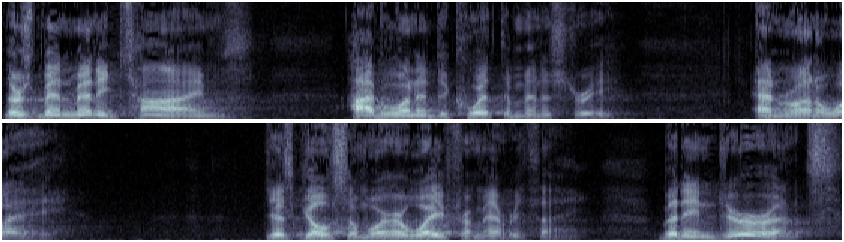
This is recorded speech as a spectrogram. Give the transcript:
There's been many times I've wanted to quit the ministry and run away, just go somewhere away from everything. But endurance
